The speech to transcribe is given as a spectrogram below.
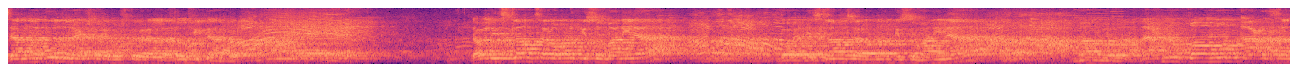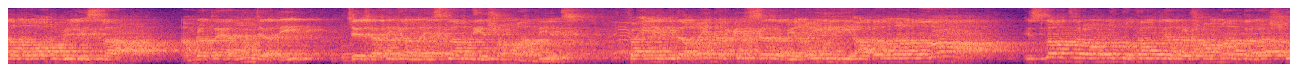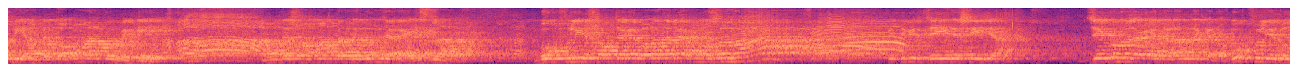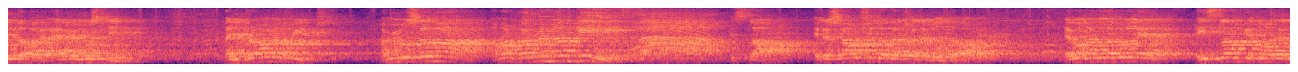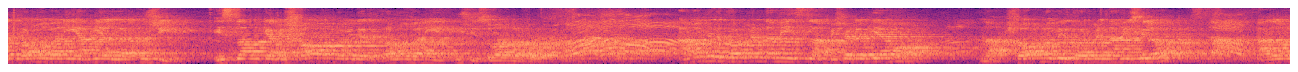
জান্নাতেও যেন একসাথে বসতে পারে, আল্লাহ তৌফিক দান তাহলে ইসলাম ছাড়া অন্য কিছু মানি না। ইসলামকে তোমাদের ধর্ম বানিয়ে আমি আল্লাহ খুশি। ইসলামকে আমি সব নবীদের ধর্ম বানিয়ে খুশি আমাদের ধর্মের নামে ইসলাম, বিষয়টা কি এমন? না, সব নবীর ধর্মের নামই ছিল আল্লাহ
